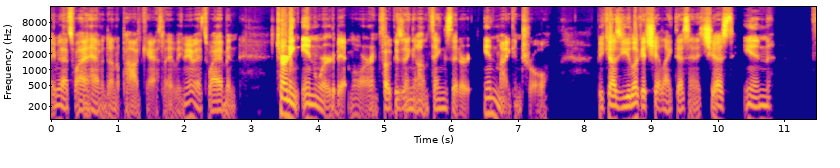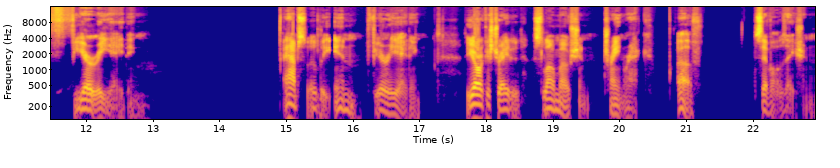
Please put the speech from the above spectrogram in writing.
Maybe that's why I haven't done a podcast lately. Maybe that's why I've been turning inward a bit more and focusing on things that are in my control. Because you look at shit like this and it's just infuriating. Absolutely infuriating. The orchestrated slow motion train wreck of civilization.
